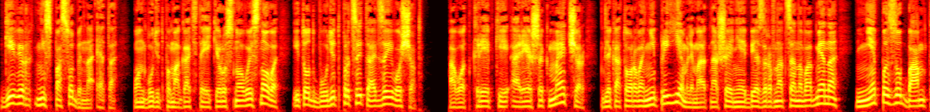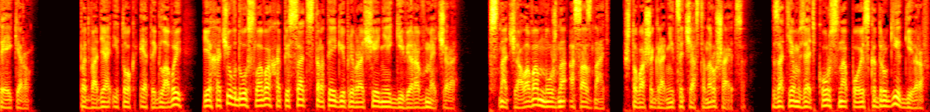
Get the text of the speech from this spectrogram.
Гивер не способен на это, он будет помогать тейкеру снова и снова, и тот будет процветать за его счет. А вот крепкий орешек-мэтчер, для которого неприемлемо отношение без равноценного обмена, не по зубам Тейкеру. Подводя итог этой главы, я хочу в двух словах описать стратегию превращения гивера в мэтчера. Сначала вам нужно осознать, что ваши границы часто нарушаются. Затем взять курс на поиск других гиверов.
